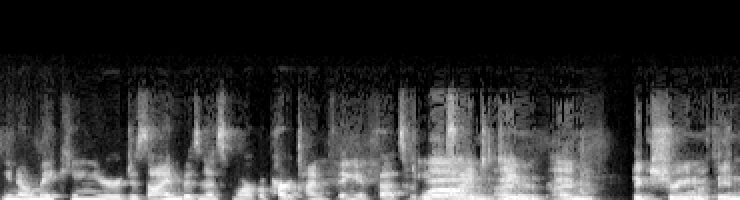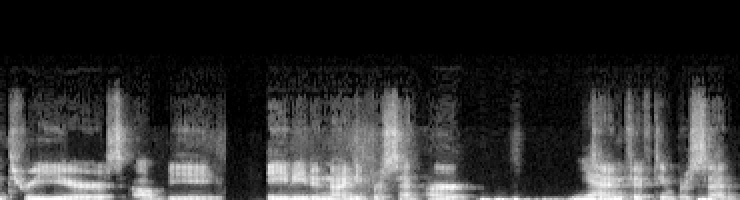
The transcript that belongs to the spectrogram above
you know making your design business more of a part-time thing if that's what you well, decide I'm, to do. I'm, I'm picturing within three years i'll be 80 to 90 percent art yeah. 10 15 percent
